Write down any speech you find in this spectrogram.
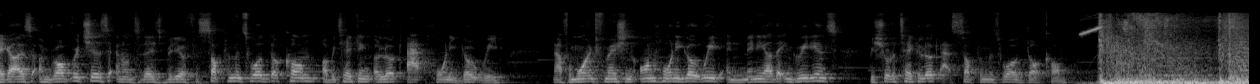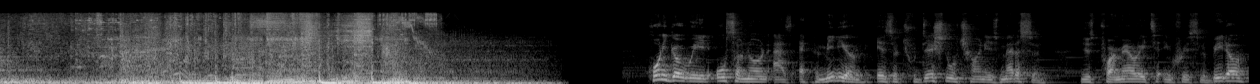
Hey guys, I'm Rob Riches and on today's video for supplementsworld.com, I'll be taking a look at horny goatweed. Now for more information on horny goatweed and many other ingredients, be sure to take a look at supplementsworld.com. Horny goatweed, also known as epimedium, is a traditional Chinese medicine used primarily to increase libido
